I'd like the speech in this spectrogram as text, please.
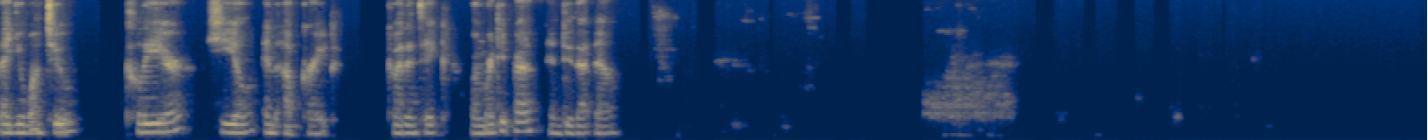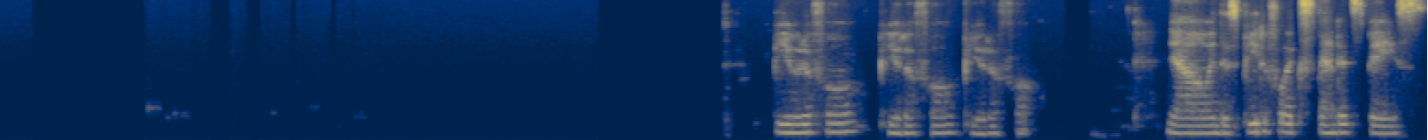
that you want to clear, heal, and upgrade. Go ahead and take one more deep breath and do that now. Beautiful, beautiful, beautiful. Now, in this beautiful expanded space,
